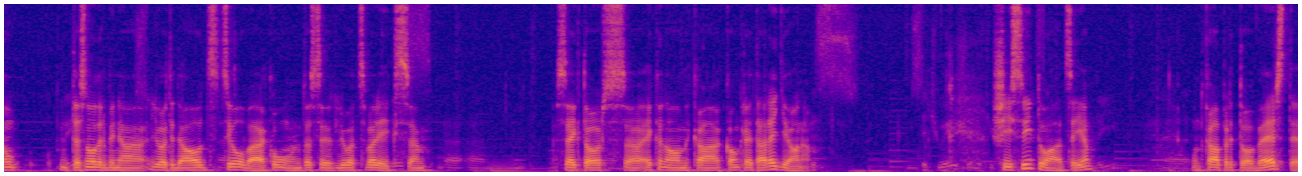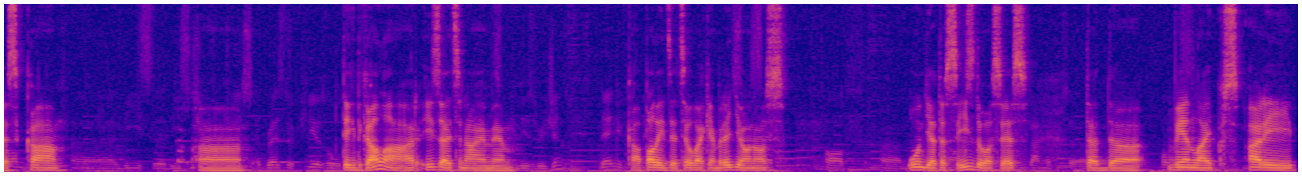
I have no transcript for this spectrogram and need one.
nu, tas nodarbina ļoti daudz cilvēku, un tas ir ļoti svarīgs sektors ekonomikā konkrētā reģionā. Šī situācija un kā pret to vērsties, kā uh, tikt galā ar izaicinājumiem, kā palīdzēt cilvēkiem reģionos, un, ja tas izdosies, tad uh, vienlaikus arī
